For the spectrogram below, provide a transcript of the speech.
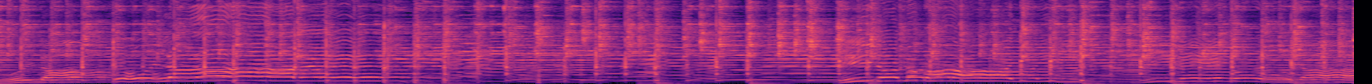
બોયલા બોયલા રે. વીરલ બાઈ વીરે બોલા.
